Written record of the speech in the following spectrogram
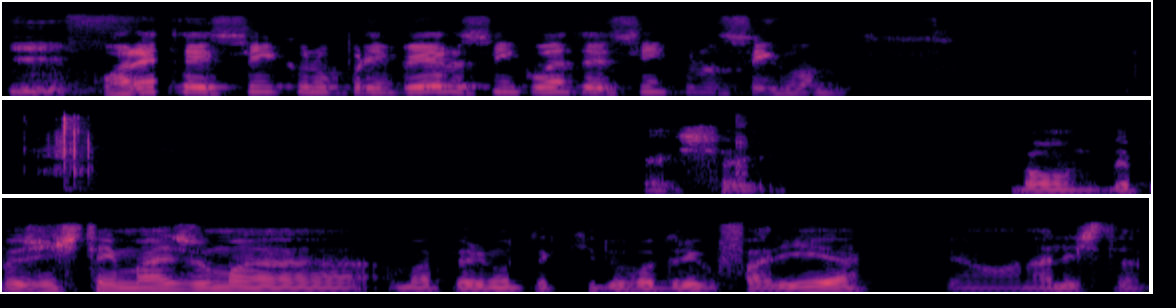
Isso. 45% no primeiro, 55% no segundo. É isso aí. Bom, depois a gente tem mais uma, uma pergunta aqui do Rodrigo Faria, que é um analista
